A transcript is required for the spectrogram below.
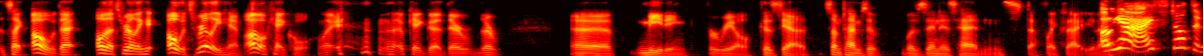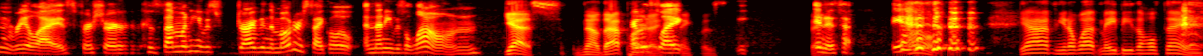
It's like, oh, that, oh, that's really, hi- oh, it's really him. Oh, okay, cool. Like, okay, good. They're they're uh meeting for real. Because yeah, sometimes it was in his head and stuff like that. You know. Oh yeah, I still didn't realize for sure because then when he was driving the motorcycle and then he was alone Yes. Now that part I, was like- think was. in his head. Yeah. Oh. Yeah, you know what? Maybe the whole thing.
